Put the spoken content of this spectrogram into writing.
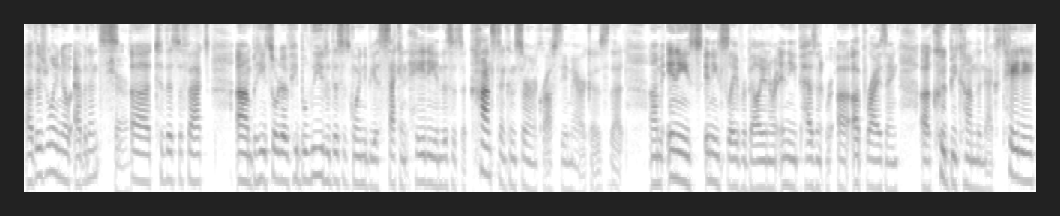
Uh, there's really no evidence sure. uh, to this effect, um, but he sort of he believed that this is going to be a second Haiti, and this is a constant concern across the Americas that um, any any slave rebellion or any peasant uh, uprising uh, could become the next Haiti.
